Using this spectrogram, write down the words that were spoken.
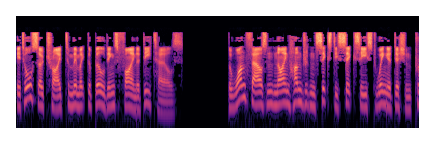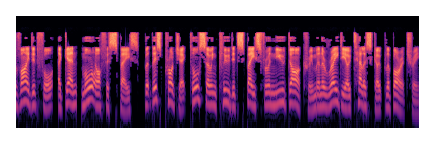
it also tried to mimic the building's finer details. The 1966 East Wing addition provided for, again, more office space, but this project also included space for a new darkroom and a radio telescope laboratory.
